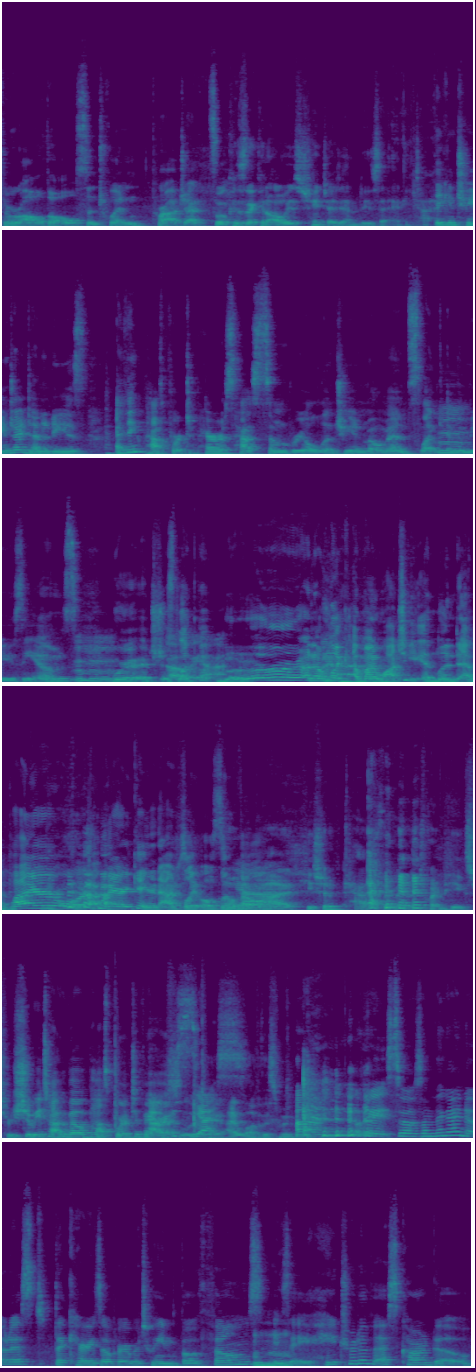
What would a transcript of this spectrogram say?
through all the Olsen twin projects. Well, because they could always change identities at any time. They can change identities. I think Passport to Paris has some real Lynchian moments, like in the museums, where it's just Oh, like, yeah. And I'm like, am I watching Inland Empire or a Mary Kate and Ashley Olsen oh film? my Yeah. god, he should have cast them in the Twin Peaks remake. Should we talk about Passport to Paris? Absolutely, Yes. I love this movie. Um, okay, so something I noticed that carries over between both films Mm-hmm. is a hatred of escargot.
